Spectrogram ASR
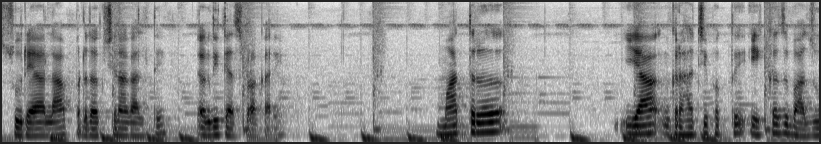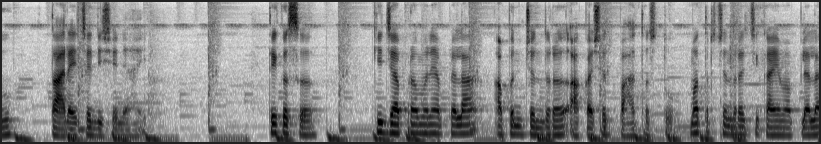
सूर्याला प्रदक्षिणा घालते अगदी त्याच प्रकारे. मात्र या ग्रहाची फक्त एकच बाजू ताऱ्याच्या दिशेने आहे. ते कसं? की ज्याप्रमाणे आपल्याला आपण चंद्र आकाशात पाहत असतो मात्र चंद्राची कायम आपल्याला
